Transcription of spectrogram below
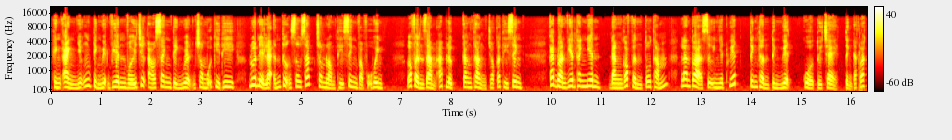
Hình ảnh những tình nguyện viên với chiếc áo xanh tình nguyện trong mỗi kỳ thi luôn để lại ấn tượng sâu sắc trong lòng thí sinh và phụ huynh, góp phần giảm áp lực, căng thẳng cho các thí sinh. Các đoàn viên thanh niên đang góp phần tô thắm, lan tỏa sự nhiệt huyết, tinh thần tình nguyện của tuổi trẻ tỉnh Đắk Lắk.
